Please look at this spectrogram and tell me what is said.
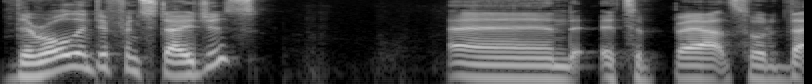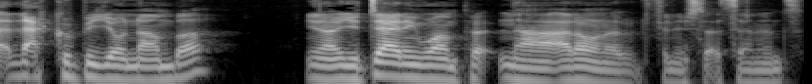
they're all in different stages, and it's about sort of that. That could be your number. You know, you're dating one. Per- nah, I don't want to finish that sentence.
